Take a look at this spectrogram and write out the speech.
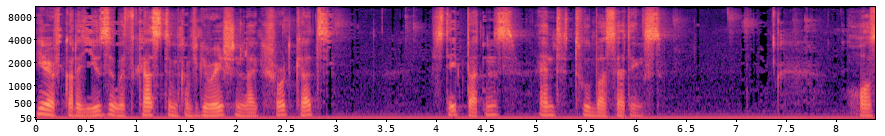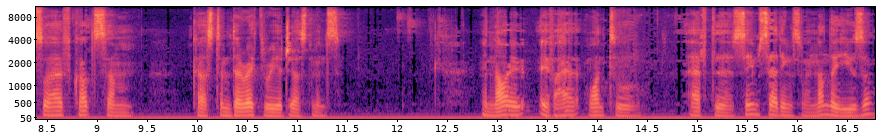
Here I've got a user with custom configuration like shortcuts, state buttons and toolbar settings. Also I've got some custom directory adjustments. And now if I want to have the same settings on another user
